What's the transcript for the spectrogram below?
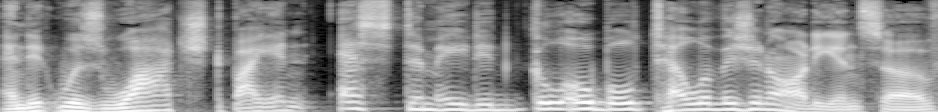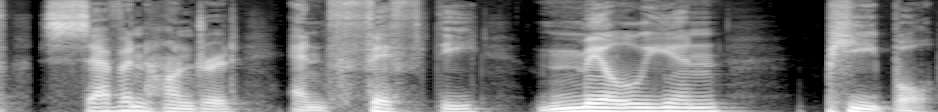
and it was watched by an estimated global television audience of 750 million people.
